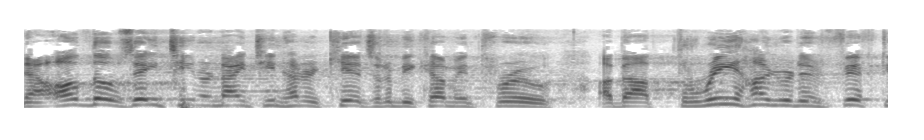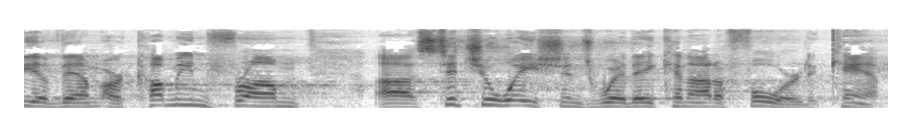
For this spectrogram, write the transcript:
Now, of those 18 or 1900 kids that will be coming through, about 350 of them are coming from uh, situations where they cannot afford camp.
